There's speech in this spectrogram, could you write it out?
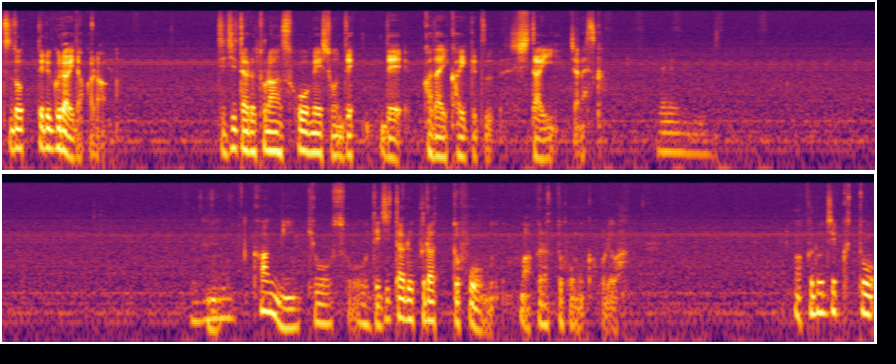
集ってるぐらいだからデジタルトランスフォーメーションでで課題解決したいじゃないですか。官民競争デジタルプラットフォーム。まあプラットフォームかこれは、まあ、プロジェクト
